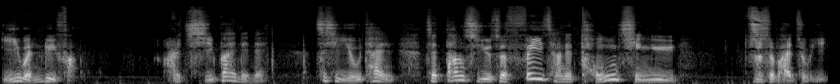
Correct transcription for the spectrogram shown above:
遗文律法，而奇怪的呢。这些犹太人在当时又是非常的同情于知识派主义。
